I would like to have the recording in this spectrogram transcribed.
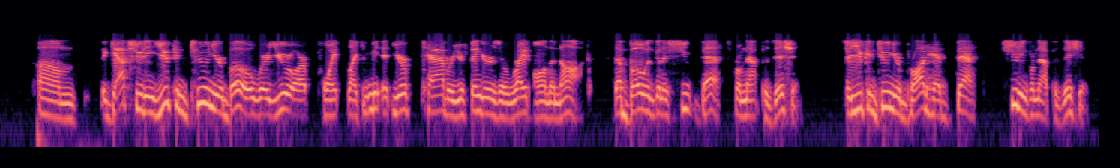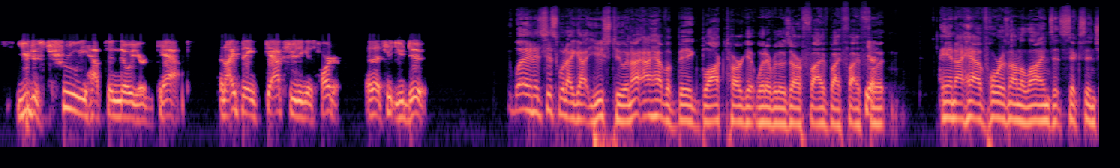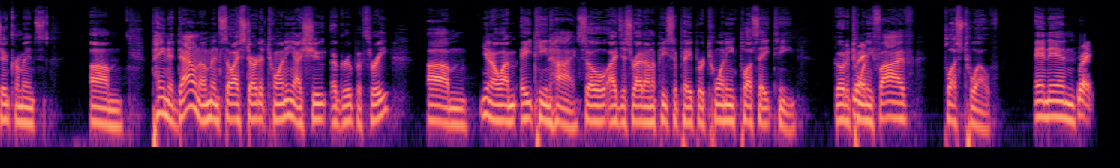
Um, the gap shooting, you can tune your bow where you are point, like your tab or your fingers are right on the nock. That bow is going to shoot best from that position. So you can tune your broadhead best shooting from that position. You just truly have to know your gap. And I think gap shooting is harder. And that's what you do. Well, and it's just what I got used to. And I, I have a big block target, whatever those are, five by five Yeah. foot. And I have horizontal lines at six inch increments um, painted down them. And so I start at 20, I shoot a group of three. Um, you know, I'm 18 high. So I just write on a piece of paper 20 plus 18, go to Right. 25 plus 12. And then Right.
